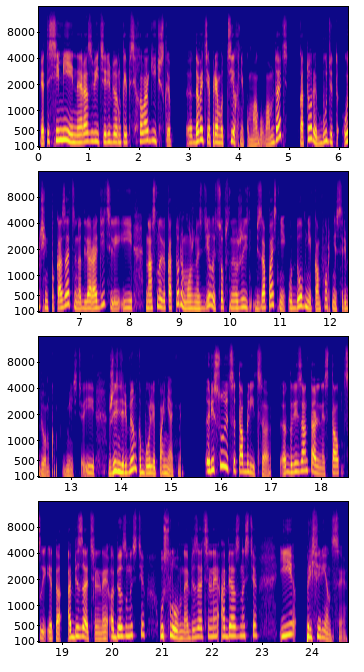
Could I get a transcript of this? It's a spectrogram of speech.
это семейное развитие ребенка и психологическое. Э, давайте я прямо вот технику могу вам дать который будет очень показательно для родителей и на основе которой можно сделать собственную жизнь безопаснее, удобнее, комфортнее с ребенком вместе. И жизнь ребенка более понятной. Рисуется таблица. Э, горизонтальные столбцы – это обязательные обязанности, условно обязательные обязанности и преференции.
